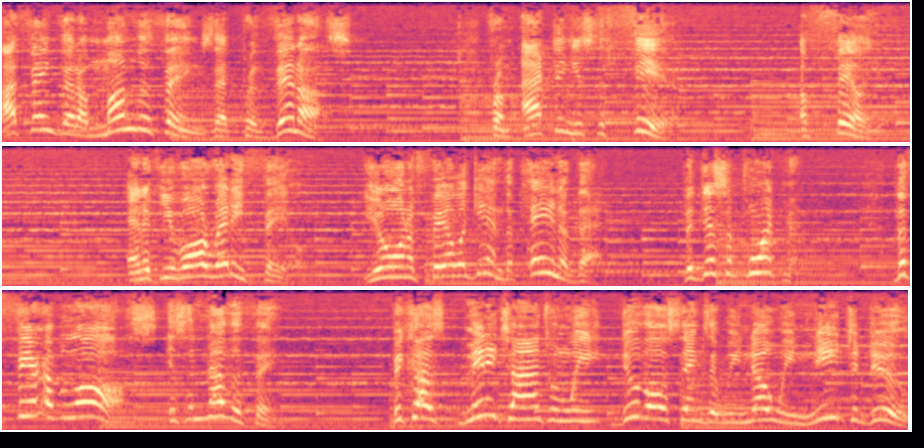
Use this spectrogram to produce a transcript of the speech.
I think that among the things that prevent us from acting is the fear of failure. And if you've already failed, you don't want to fail again. The pain of that, the disappointment, the fear of loss is another thing. Because many times when we do those things that we know we need to do,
